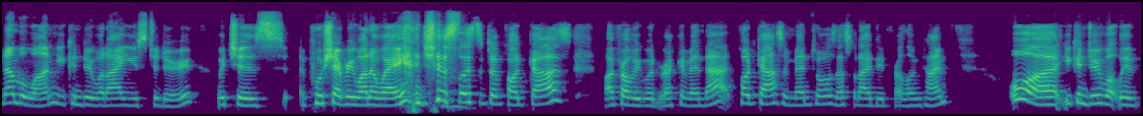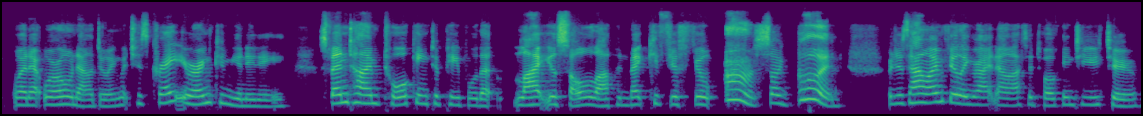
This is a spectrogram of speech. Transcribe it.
Number one, you can do what I used to do, which is push everyone away and just mm. listen to podcasts. I probably would recommend that. Podcasts and mentors, that's what I did for a long time. Or you can do what we've, we're all now doing, which is create your own community. Spend time talking to people that light your soul up and make you just feel oh, so good, which is how I'm feeling right now after talking to you two.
